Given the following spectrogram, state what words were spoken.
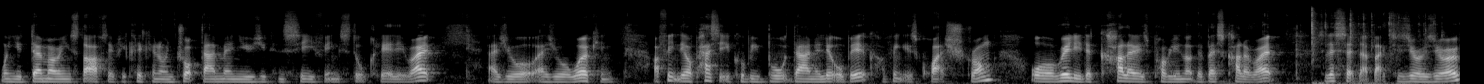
when you're demoing stuff. So if you're clicking on drop down menus you can see things still clearly right as you're as you're working. I think the opacity could be brought down a little bit. I think it's quite strong or really the color is probably not the best color right. So let's set that back to 0 0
